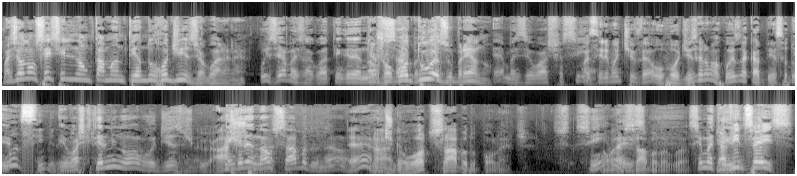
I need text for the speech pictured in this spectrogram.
Mas eu não sei se ele não tá mantendo o rodízio agora, né? Pois é, mas agora tem Grenal Ele jogou sábado. duas o Breno. É, mas eu acho assim. Mas ó, se ele mantiver, o rodízio era uma coisa da cabeça do Eu- Mancini, né? eu acho que terminou o rodízio. né? acho, tem Grenal né? sábado, não. É, Não, acho que no outro sábado, Paulette. Sim, Não é mas... sábado agora. Sim, mas Dia tem... 26.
